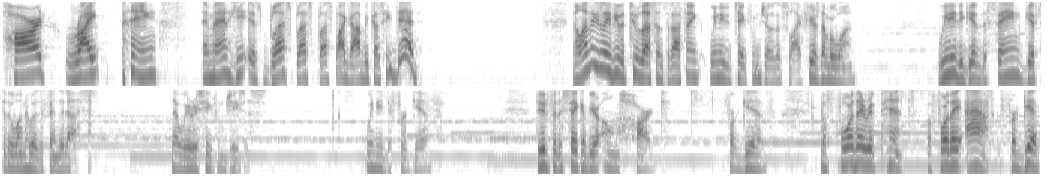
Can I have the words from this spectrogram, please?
hard, right thing. And man, he is blessed, blessed, blessed by God because he did. Now, let me leave you with two lessons that I think we need to take from Joseph's life. Here's number one we need to give the same gift to the one who has offended us that we received from Jesus. We need to forgive. Dude, for the sake of your own heart, forgive. Before they repent, before they ask, forgive.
